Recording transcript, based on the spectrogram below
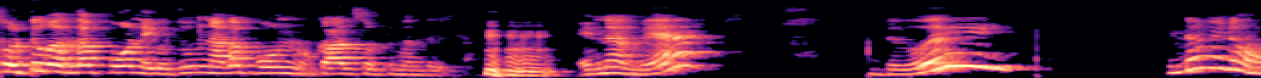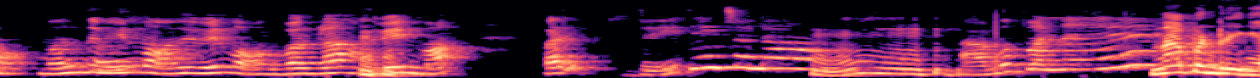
சொட்டு வந்தா போடணும். இவ தூங்கினா தான் போடணும். காது சொட்டு மருந்து. என்னமே டோய். என்ன வேணும்? மருந்து வேணுமா? அது வேணுமா? அவங்க பாருங்களா. அது வேணுமா? பாரு என்ன பண்றீங்க?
